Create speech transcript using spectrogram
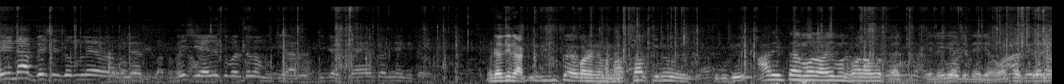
দেই না বেশি জমলে বলে বেশি আইলে তোমার দিলাম কি আর? দুইটা চায় তো গিয়ে এটা দিয়ে রাখ করে নেবেন আর মনে হয় মন ফোন আমার কাছে এলেগে এটি দেরি অত দেরি না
